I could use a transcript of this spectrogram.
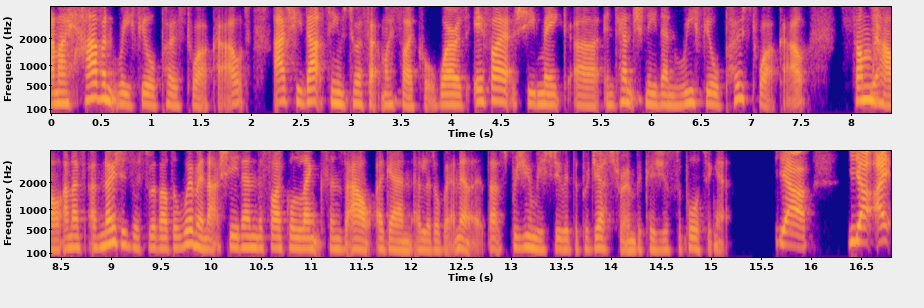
and I haven't refueled post workout. Actually, that seems to affect my cycle. Whereas if I actually make uh, intentionally then refuel post workout somehow, and I've, I've noticed this with other women actually then the cycle lengthens out again a little bit. And uh, that's presumably to do with the progesterone because you're supporting it. Yeah. Yeah. I,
